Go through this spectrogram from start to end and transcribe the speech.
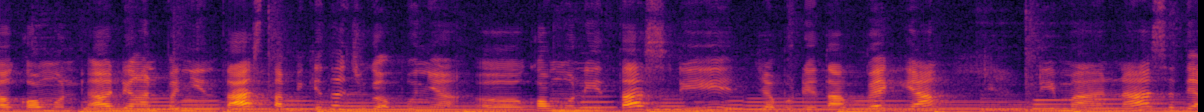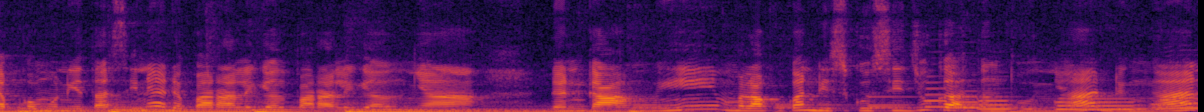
uh, komun uh, dengan penyintas, tapi kita juga punya uh, komunitas di Jabodetabek yang di mana setiap komunitas ini ada paralegal paralegalnya dan kami melakukan diskusi juga tentunya dengan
